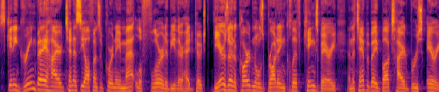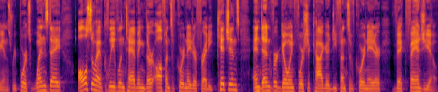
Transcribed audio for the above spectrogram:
Skinny Green Bay hired Tennessee offensive coordinator Matt LaFleur to be their head coach. The Arizona Cardinals brought in Cliff Kingsbury, and the Tampa Bay Bucks hired Bruce Arians. Reports Wednesday also have Cleveland tabbing their offensive coordinator Freddie Kitchens and Denver going for Chicago defensive coordinator Vic Fangio.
